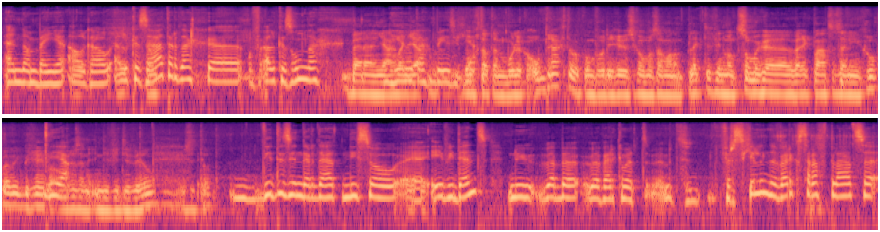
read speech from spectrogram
En dan ben je al gauw elke zaterdag uh, of elke zondag Bijna een jaar lang ja, bezig. Wordt dat een moeilijke opdracht ook om voor die reusgommers allemaal een plek te vinden? Want sommige werkplaatsen zijn in groep, heb ik begrepen, andere zijn individueel. Hoe zit dat? Dit is inderdaad niet zo uh, evident. Nu, we, hebben, we werken met, met verschillende werkstrafplaatsen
